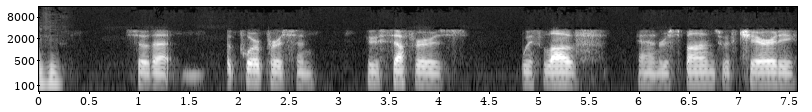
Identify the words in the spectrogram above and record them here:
mm-hmm. so that the poor person who suffers with love and responds with charity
